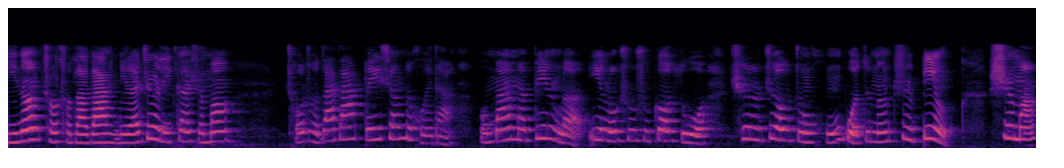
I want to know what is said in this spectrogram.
你呢，丑丑哒哒？你来这里干什么？丑丑哒哒悲伤的回答：“我妈妈病了，翼龙叔叔告诉我，吃了这种红果子能治病，是吗？”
